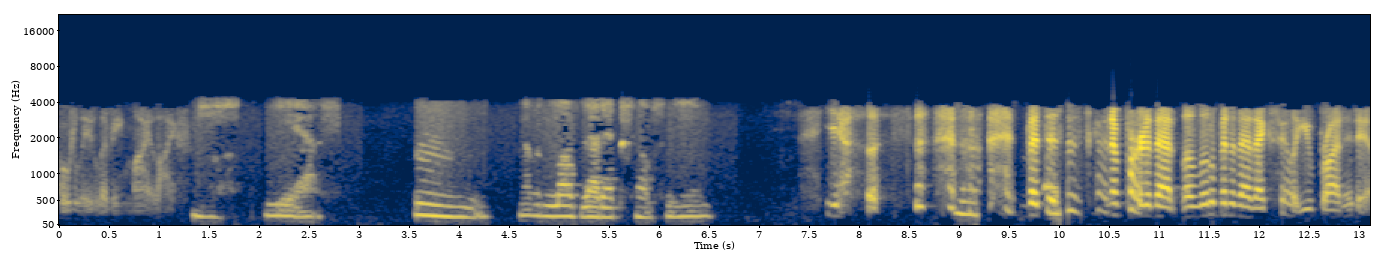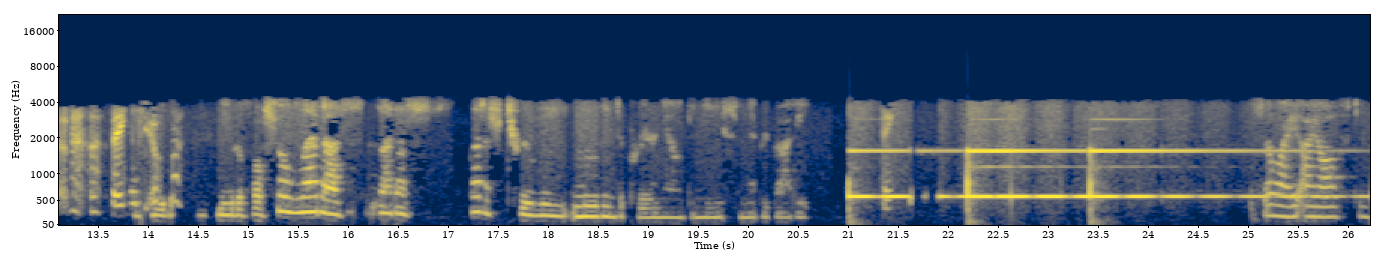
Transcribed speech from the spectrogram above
totally living my life. Yes. Mm, I would love that exhale for you. Yes. but this is kind of part of that, a little bit of that exhale. You brought it in. Thank you. Beautiful. So let us, let us, let us truly move into prayer now, Denise and everybody. So I, I often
